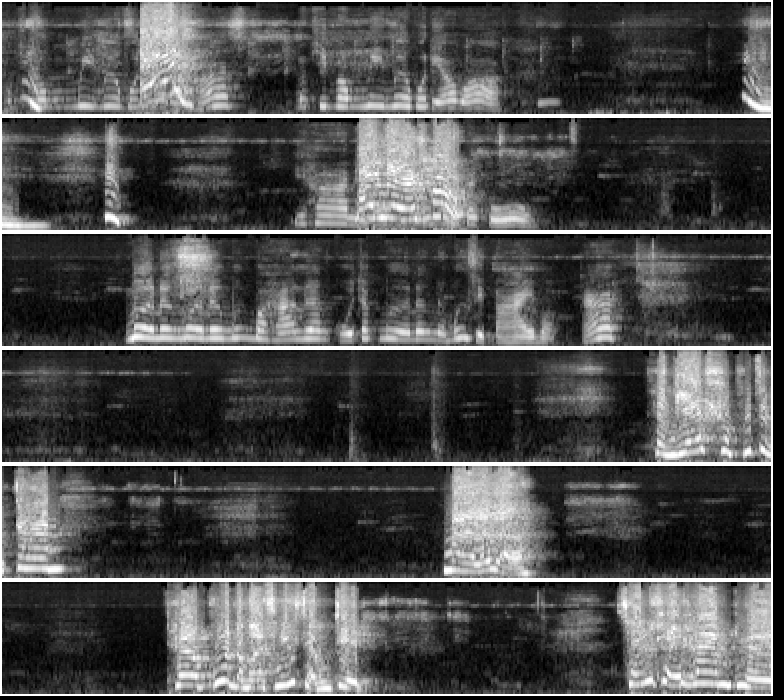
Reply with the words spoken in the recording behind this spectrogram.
มึงคิดว่ามึงมีมือผู้เดียวเหรอฮะมึงคิดว่ามึงมีมือผู้เดียวบ่อืมอีห่านี่ไปเลยเข้าแต่กูมือหนึ่งมือหนึ่งมึงบ่หาเรื่องกูจักมือหนึ่งเนี่ยมึงสิตายบ่ฮะขออนุญาตค่ะผู้จัดการ มาแล้วเหรอ เธอพูดออกมาที่สมจิต ฉันเคยห้ามเธอ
